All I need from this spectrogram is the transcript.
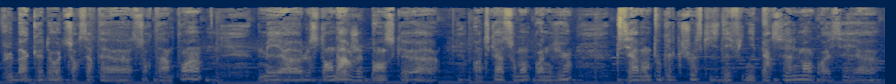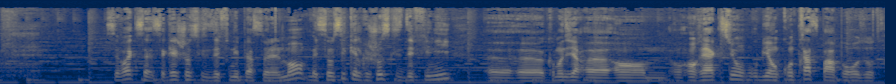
plus bas que d'autres sur certains, points. Mais le standard, je pense que, en tout cas sur mon point de vue, c'est avant tout quelque chose qui se définit personnellement. C'est vrai que c'est quelque chose qui se définit personnellement, mais c'est aussi quelque chose qui se définit, euh, euh, comment dire, euh, en, en, réaction ou bien en contraste par rapport aux autres.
